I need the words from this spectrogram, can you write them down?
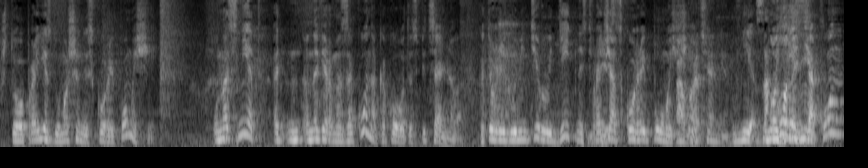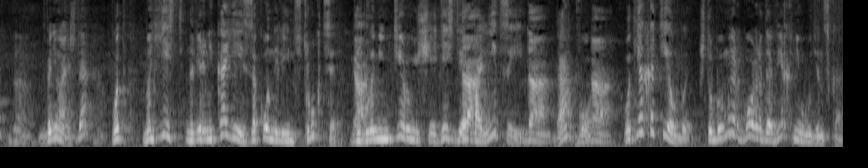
что проезду машины скорой помощи у нас нет, э, наверное, закона какого-то специального, который регламентирует деятельность врача Есть. скорой помощи. А врача нет. Нет, но есть нет. закон, Да. понимаешь, да? Вот, но есть, наверняка есть закон или инструкция, Да. регламентирующая действия Да. полиции. Да. Да, вот. Да. Вот я хотел бы, чтобы мэр города Верхнеудинска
